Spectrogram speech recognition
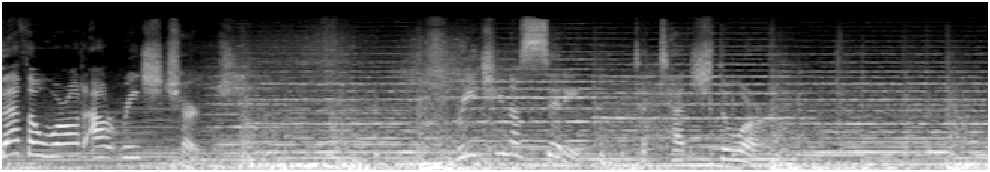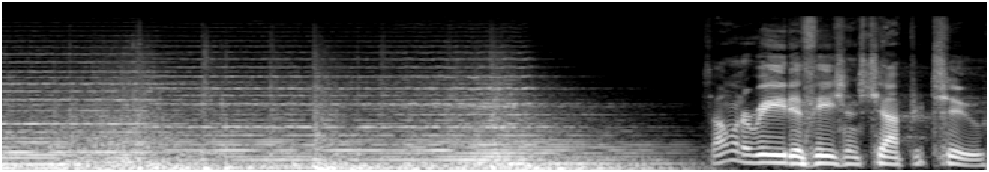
Bethel World Outreach Church, reaching a city to touch the world. So I want to read Ephesians chapter 2.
